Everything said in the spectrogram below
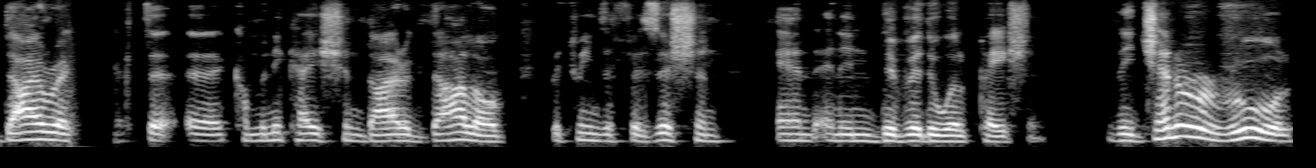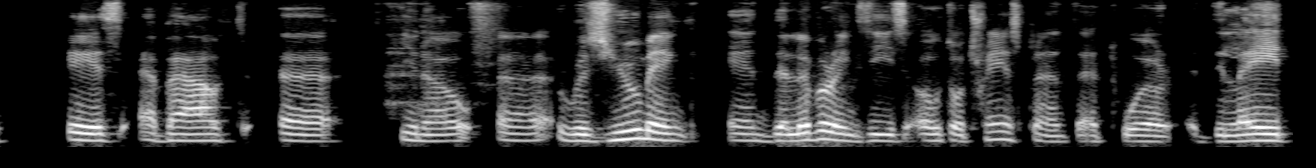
direct uh, communication, direct dialogue between the physician and an individual patient. The general rule is about uh, you know uh, resuming and delivering these auto transplants that were delayed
